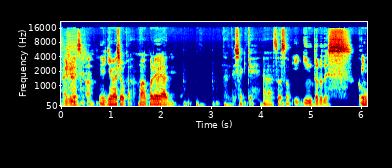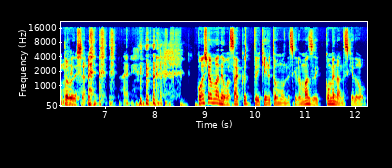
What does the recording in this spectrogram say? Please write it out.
入りますか？行きましょうか。まあ、これはは、何でしたっけ？あ、そうそう。イイントロです。イントロでしたね。はい。今週はまあでもサクッといけると思うんですけど、まず1個目なんですけど、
